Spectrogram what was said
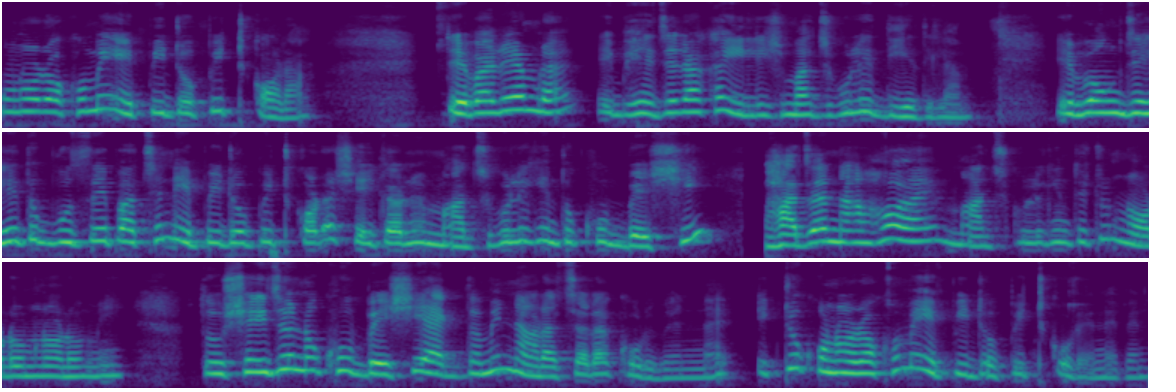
কোনো রকমে এপিট ওপিট করা। এবারে আমরা এই ভেজে রাখা ইলিশ মাছগুলি দিয়ে দিলাম। এবং যেহেতু বুঝতেই পাচ্ছেন এপিট ওপিট করা, সেই কারণে মাছগুলি কিন্তু খুব বেশি ভাজা না হয় মাছগুলি কিন্তু একটু নরম নরমই। তো সেই জন্য খুব বেশি একদমই নাড়াচাড়া করবেন না। একটু কোনো রকমে এপিট ওপিট করে নেবেন।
